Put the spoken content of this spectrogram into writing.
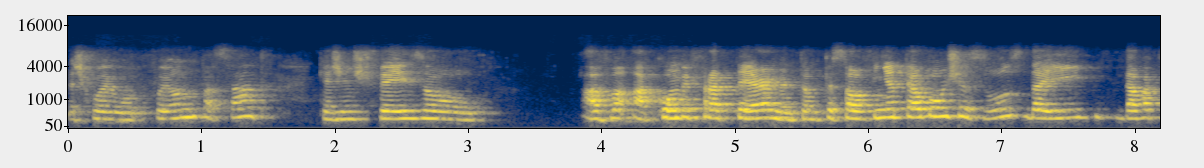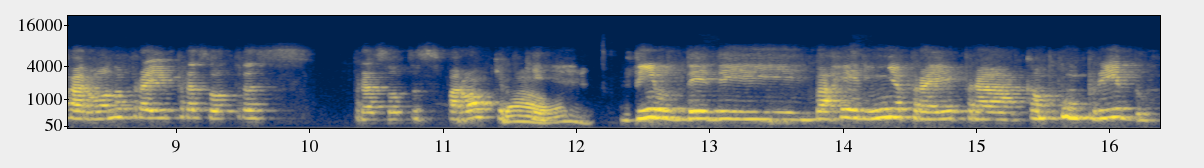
acho que foi, foi ano passado, que a gente fez o, a, a Kombi Fraterna, então o pessoal vinha até o Bom Jesus, daí dava carona para ir para as outras, as outras paróquias, porque vinham de, de Barreirinha para ir para Campo Comprido,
